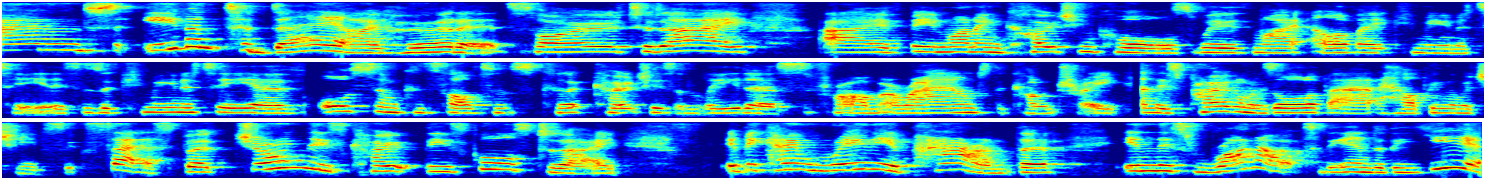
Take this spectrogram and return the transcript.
And even today, I heard it. So today, I've been running coaching calls with my Elevate community. This is a community of awesome consultants, co- coaches, and leaders from around the country. And this program is all about helping them achieve success. But during these co- these calls today, it became really apparent that in this run up to the end of the year,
